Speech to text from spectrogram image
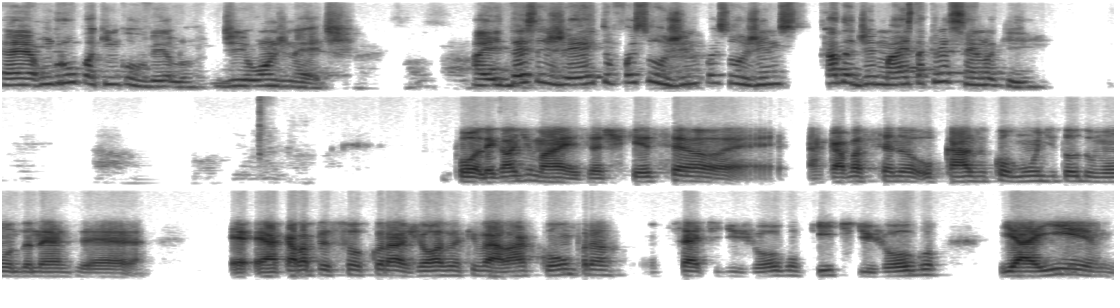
é, um grupo aqui em Curvelo, de OneNet. Aí desse jeito foi surgindo, foi surgindo, cada dia mais está crescendo aqui. Pô, legal demais. Acho que esse é, acaba sendo o caso comum de todo mundo, né? É, é, é, aquela pessoa corajosa que vai lá, compra um set de jogo, um kit de jogo, e aí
